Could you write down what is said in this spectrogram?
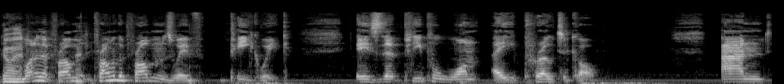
go ahead. one of the problems problem the problems with peak week is that people want a protocol and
